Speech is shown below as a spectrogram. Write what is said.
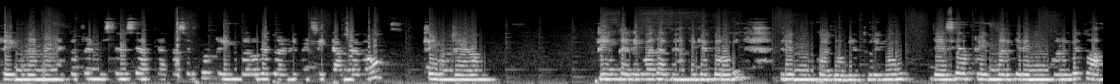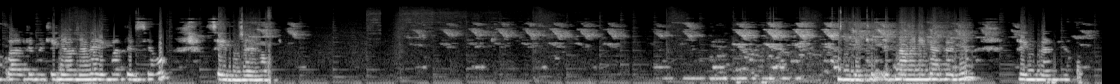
ट्रिम करना है। तो फ्रेंड इस तरह से आप क्या कर सकते हो? ट्रिम करोगे तो अल्टीमेटली क्या जाएगा? वो ट्रिम हो जाएगा। ट्रिम करने के बाद आप यहाँ पे क्या करोगे? रिमूव कर दोगे। तो रिमूव जैसे आप ट्रिम करके रिमूव करोगे तो आपका अल्टीमेटली क्या हो जाएगा? एक बार फिर से वो सेम हो जाएगा। देखिए इतना मैंने क्या कर दिया? ट्रिम कर दिया।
